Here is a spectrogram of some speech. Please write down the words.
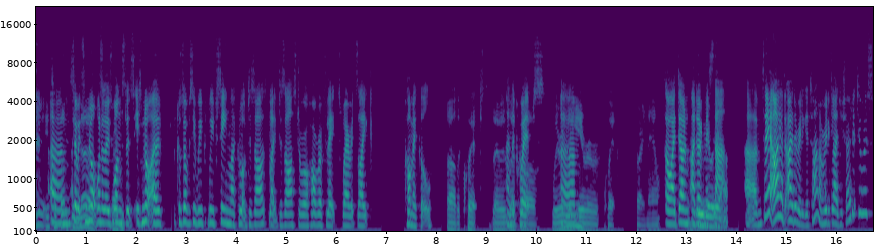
it's Um, so of it's not one of those ones that's it's not a because obviously we've we've seen like a lot of disaster like disaster or horror flicks where it's like comical Oh, the quips. There was and the like, oh, quips. we're in Um, the era of quip right now. So I don't I don't miss really that. Um, so yeah, I had I had a really good time. I'm really glad you showed it to us.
